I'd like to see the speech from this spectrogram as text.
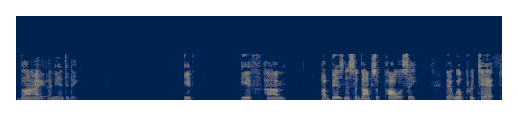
by an entity. If if um, a business adopts a policy that will protect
